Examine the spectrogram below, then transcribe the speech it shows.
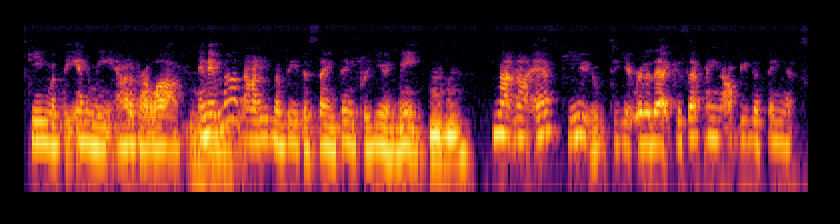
scheme of the enemy out of our life, and it Mhm. might not even be the same thing for you and me. hmm He might not ask you to get rid of that because that may not be the thing that's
